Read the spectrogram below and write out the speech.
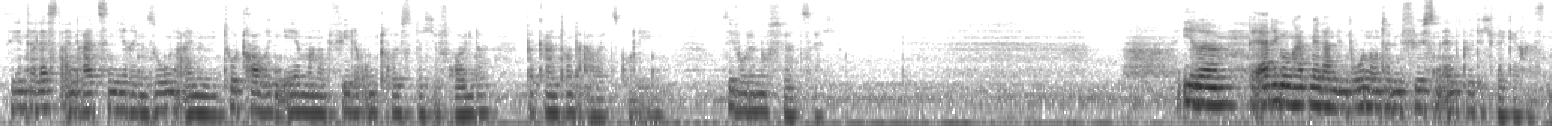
Sie hinterlässt einen 13-jährigen Sohn, einen todtraurigen Ehemann und viele untröstliche Freunde, Bekannte und Arbeitskollegen. Sie wurde nur 40. Ihre Beerdigung hat mir dann den Boden unter den Füßen endgültig weggerissen.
